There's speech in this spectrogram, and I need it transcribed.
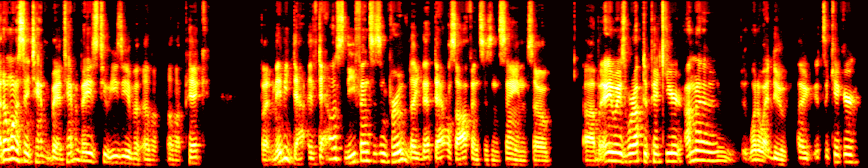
I don't want to say Tampa Bay. Tampa Bay is too easy of a, of a, of a pick. But maybe da- if Dallas defense is improved, like that Dallas offense is insane. So, uh, but anyways, we're up to pick here. I'm gonna. What do I do? Like it's a kicker.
